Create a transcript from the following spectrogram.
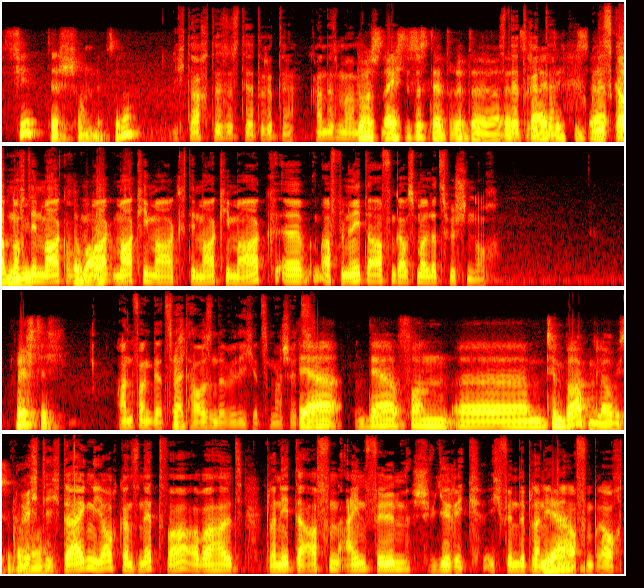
vierte schon jetzt, oder? Ich dachte, es ist der dritte. Kann das mal Du hast recht, es ist der dritte. Ja, Ist der, der zweite dritte? hieß Und es gab noch den Mark, so Mark. Marky Mark. Den Marky Mark äh, auf Planet Affen gab es mal dazwischen noch. Richtig. Anfang der 2000er würde ich jetzt mal schätzen. Der, der von ähm, Tim Burton, glaube ich, sogar. Richtig, der eigentlich auch ganz nett war, aber halt Planet der Affen, ein Film, schwierig. Ich finde, Planet Ja. der Affen braucht,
